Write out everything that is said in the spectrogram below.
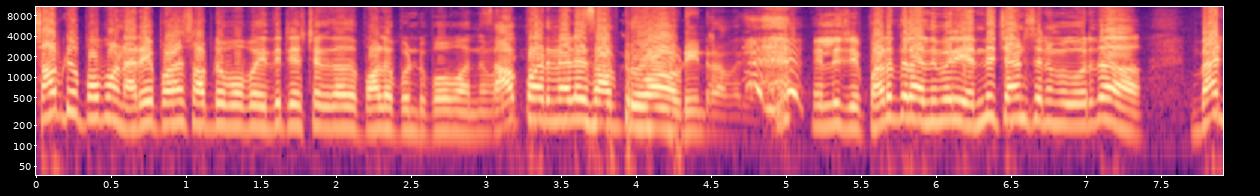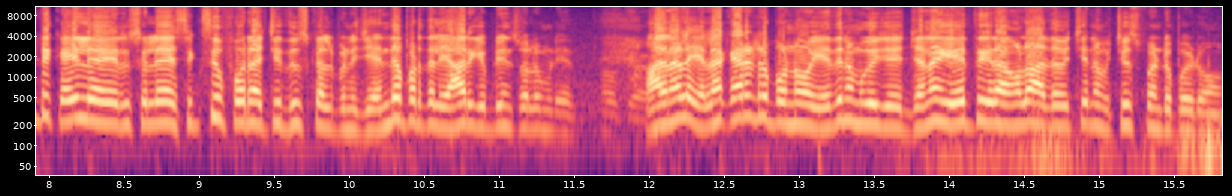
சாப்பிட்டு பார்ப்போம் நிறைய படம் சாப்பிட்டு பார்ப்போம் எது டேஸ்ட்டாக இருக்குதோ அதை ஃபாலோ பண்ணிட்டு போவோம் அந்த சாப்பாடுனாலே சாப்பிட்ருவோம் அப்படின்ற மாதிரி. இல்லை ஜி படத்தில் அந்த மாதிரி எந்த சான்ஸ் நமக்கு வருதோ பேட்டு கையில் இருக்க சொல்ல சிக்ஸ் ஃபோர் ஆச்சு தூஸ் கால் பண்ணிச்சு. எந்த படத்தில் யாருக்கு எப்படின்னு சொல்ல முடியாது. அதனால எல்லா கேரக்டர் பண்ணுவோம். எது நமக்கு ஜனம் ஏற்றுக்கிறாங்களோ அதை வச்சு நம்ம சூஸ் பண்ணிட்டு போயிடுவோம்.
